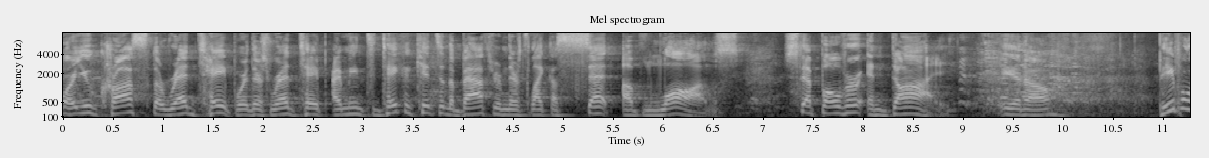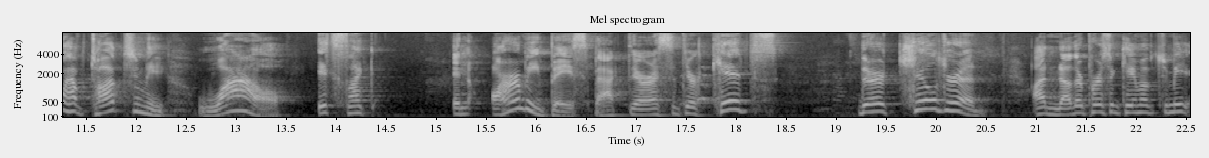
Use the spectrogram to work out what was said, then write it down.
or you cross the red tape where there's red tape. I mean, to take a kid to the bathroom, there's like a set of laws. Step over and die, you know? People have talked to me, wow, it's like an army base back there. I said, they're kids, they're children. Another person came up to me,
